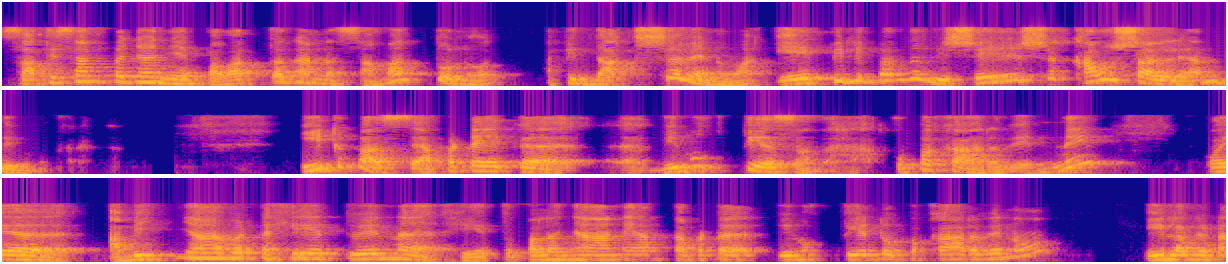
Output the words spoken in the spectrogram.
සති සම්පජඤ්ඤය පවත්වා ගන්න සමත් වුණොත් අපි දක්ෂ වෙනවා ඒ පිළිබඳ විශේෂ කෞශල්‍යයන් දිනු කරගන්න. ඊට පස්සේ අපිට ඒක විමුක්තිය සඳහා උපකාර වෙන්නේ ඔය අභිඥාවට හේතු වෙන හේතුඵල ඥානයත් අපට විමුක්තියට උපකාර වෙනවා ඊළඟට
